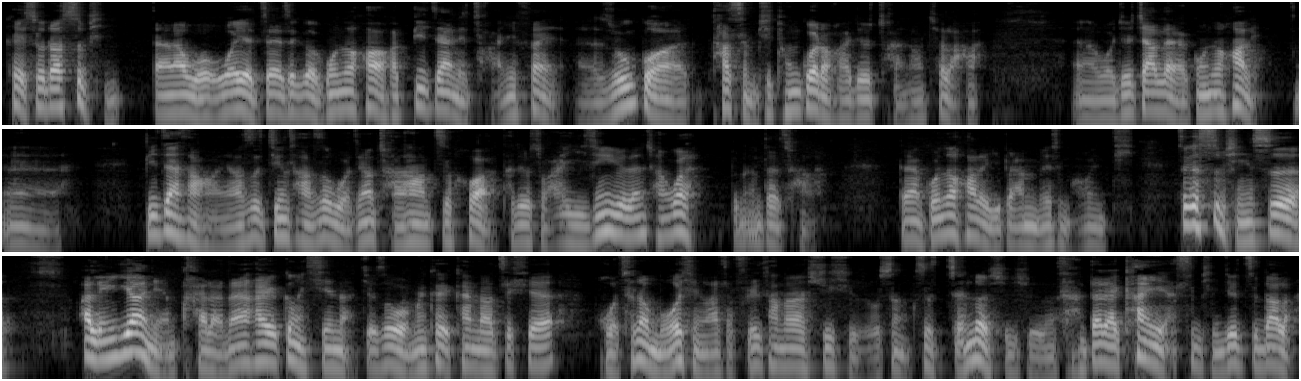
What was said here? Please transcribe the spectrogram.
可以搜到视频。当然，我我也在这个公众号和 B 站里传一份。呃，如果他审批通过的话，就传上去了哈。嗯，我就加在公众号里。嗯，B 站上好像是经常是我这样传上之后啊，他就说啊，已经有人传过了，不能再传了。但公众号里一般没什么问题。这个视频是二零一二年拍的，当然还有更新的，就是我们可以看到这些。火车的模型啊，是非常的栩栩如生，是真的栩栩如生。大家看一眼视频就知道了。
